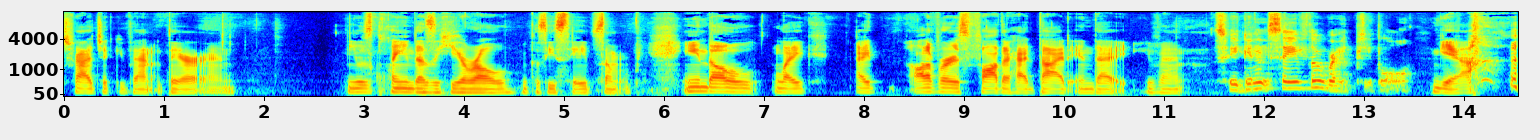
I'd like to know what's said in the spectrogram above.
tragic event there, and he was claimed as a hero because he saved some. Even though, like, I Oliver's father had died in that event. So he didn't save the right people. Yeah.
